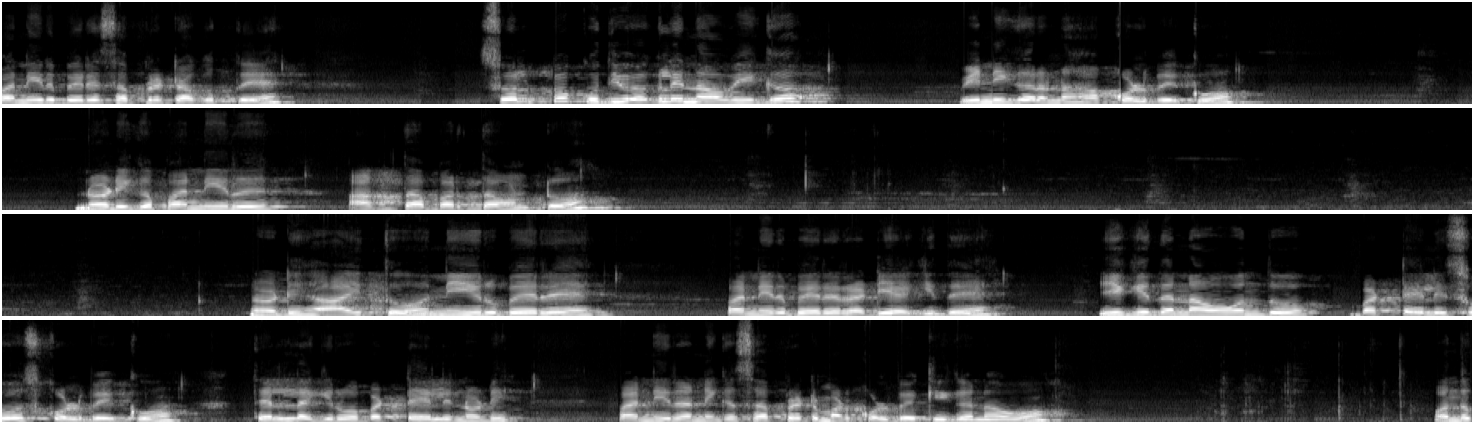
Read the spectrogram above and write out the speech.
ಪನ್ನೀರ್ ಬೇರೆ ಸಪ್ರೇಟ್ ಆಗುತ್ತೆ. ಸ್ವಲ್ಪ ಕುದಿಯುವಾಗಲೇ ನಾವೀಗ ವಿನಿಗರನ್ನು ಹಾಕ್ಕೊಳ್ಬೇಕು ನೋಡಿ, ಈಗ ಪನ್ನೀರ್ ಆಗ್ತಾ ಬರ್ತಾ ಉಂಟು. ನೋಡಿ, ಆಯಿತು, ನೀರು ಬೇರೆ, ಪನ್ನೀರ್ ಬೇರೆ ರೆಡಿಯಾಗಿದೆ. ಈಗ ಇದನ್ನು ನಾವು ಒಂದು ಬಟ್ಟೆಯಲ್ಲಿ ಸೋಸ್ಕೊಳ್ಬೇಕು. ತೆಳ್ಳಗಿರುವ ಬಟ್ಟೆಯಲ್ಲಿ ನೋಡಿ ಪನ್ನೀರನ್ನು ಈಗ ಸಪ್ರೇಟ್ ಮಾಡ್ಕೊಳ್ಬೇಕು ಈಗ ನಾವು. ಒಂದು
